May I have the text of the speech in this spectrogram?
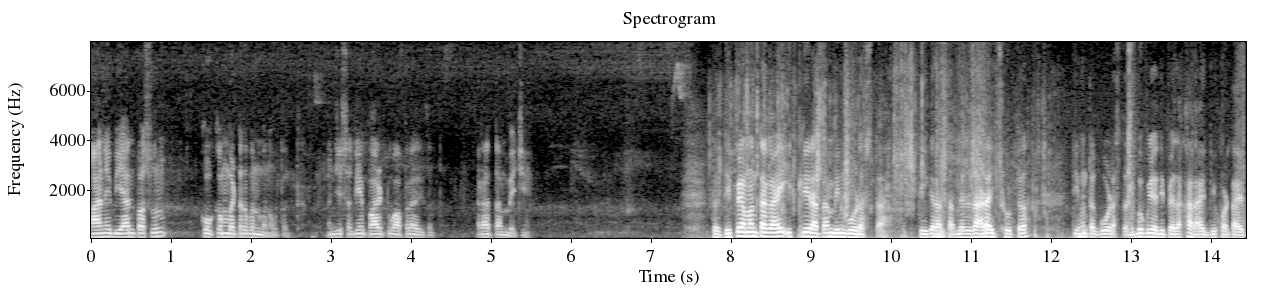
आणि बियांपासून कोकम बटर पण बनवतात. म्हणजे सगळे पार्ट वापरात येतात रातांब्याचे. तर दिप्या म्हणता काय इथली रातांबीन गोड असता. ती रातांब्याचं झाड आहे छोटं ती म्हणता गोड असतात. बघूया दिप्याचा खरा आहे की खोटा आहे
